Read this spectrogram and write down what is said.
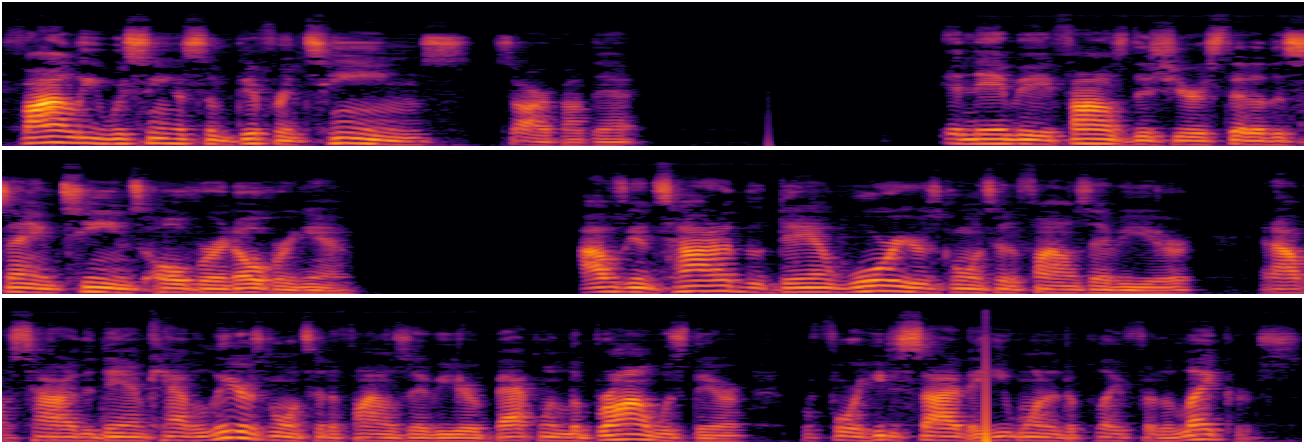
Finally, we're seeing some different teams. Sorry about that in the NBA Finals this year instead of the same teams over and over again. I was getting tired of the damn Warriors going to the finals every year, and I was tired of the damn Cavaliers going to the finals every year back when LeBron was there before he decided that he wanted to play for the Lakers.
